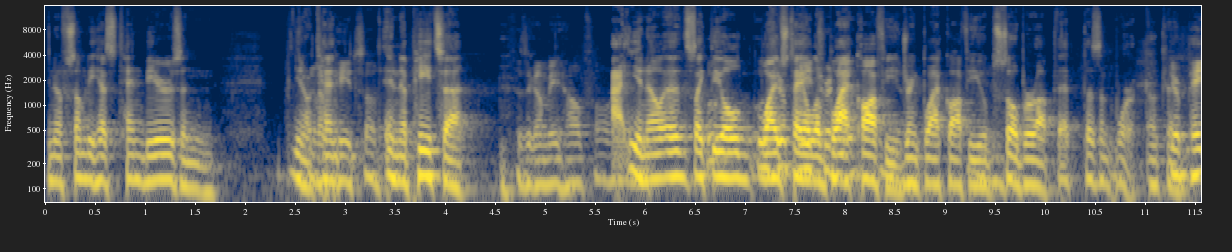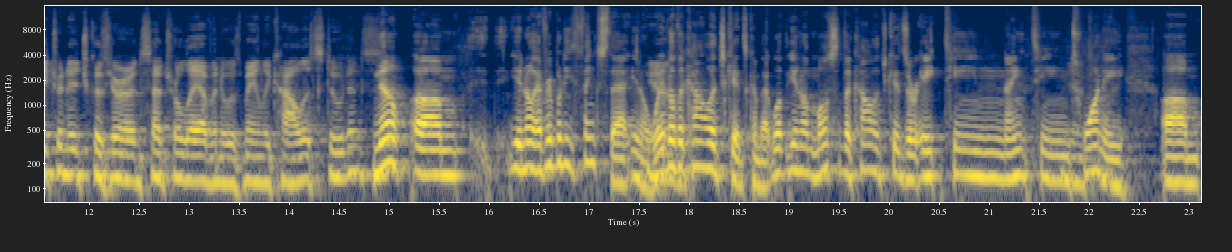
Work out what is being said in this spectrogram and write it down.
you know, if somebody has ten beers and you know And a ten pizza. and a pizza. Is it going to be helpful? I, you know, it's like the old wives' your tale of black coffee. You drink black coffee, you sober up. That doesn't work. Okay. Your patronage, because you're in Central Avenue, is mainly college students? No, um, you know, everybody thinks that. You know, wait Yeah. till the college kids come back. Well, you know, most of the college kids are 18, 19, Yeah, 20. Um,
